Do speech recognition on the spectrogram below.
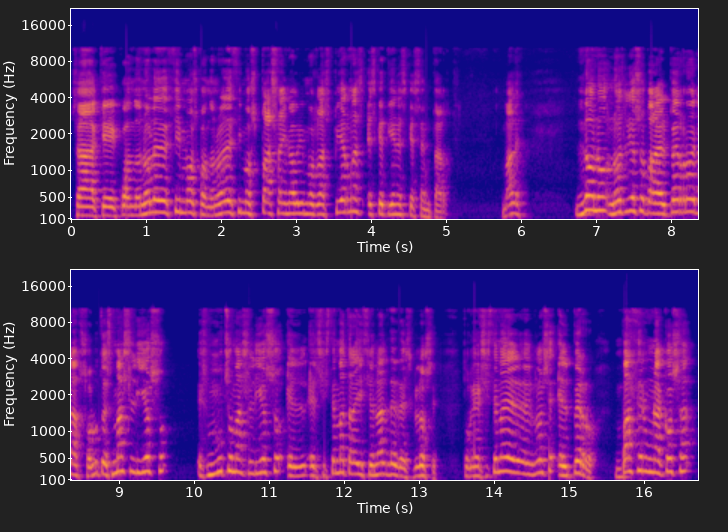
O sea, que cuando no le decimos, cuando no le decimos pasa y no abrimos las piernas, es que tienes que sentarte. ¿Vale? No, no, no es lioso para el perro en absoluto. Es más lioso, es mucho más lioso el, el sistema tradicional de desglose. Porque en el sistema de desglose el perro va a hacer una cosa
